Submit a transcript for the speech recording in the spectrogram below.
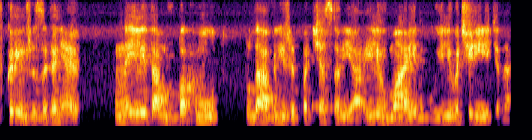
в Крым же загоняют, или там в Бахмут, туда ближе под Часов Яр, или в Маринку, или в Очеретино,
